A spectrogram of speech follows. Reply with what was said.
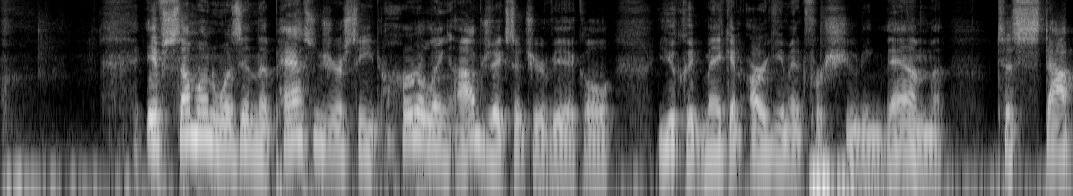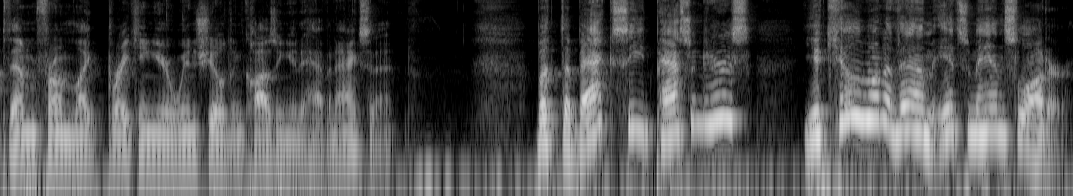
If someone was in the passenger seat hurling objects at your vehicle, you could make an argument for shooting them to stop them from like breaking your windshield and causing you to have an accident. But the backseat passengers, you kill one of them, it's manslaughter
